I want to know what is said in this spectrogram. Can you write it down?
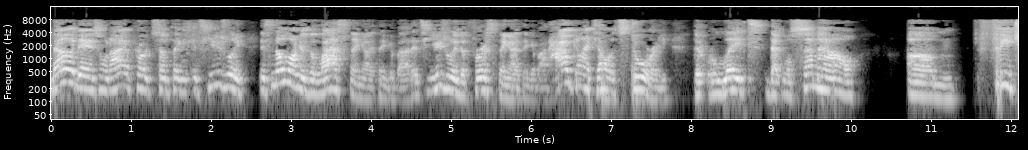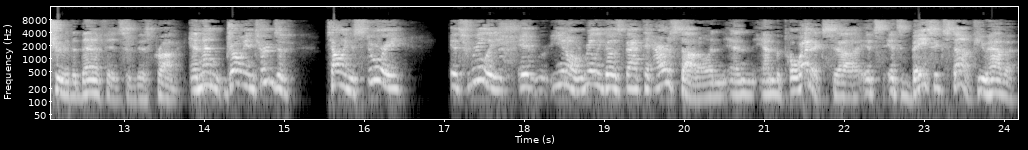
nowadays when I approach something, it's usually, it's no longer the last thing I think about. It's usually the first thing I think about. How can I tell a story that relates, that will somehow um, feature the benefits of this product. And then, Joey, in terms of telling a story, it's really it you know really goes back to Aristotle and and and the poetics. Uh, it's it's basic stuff. You have a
